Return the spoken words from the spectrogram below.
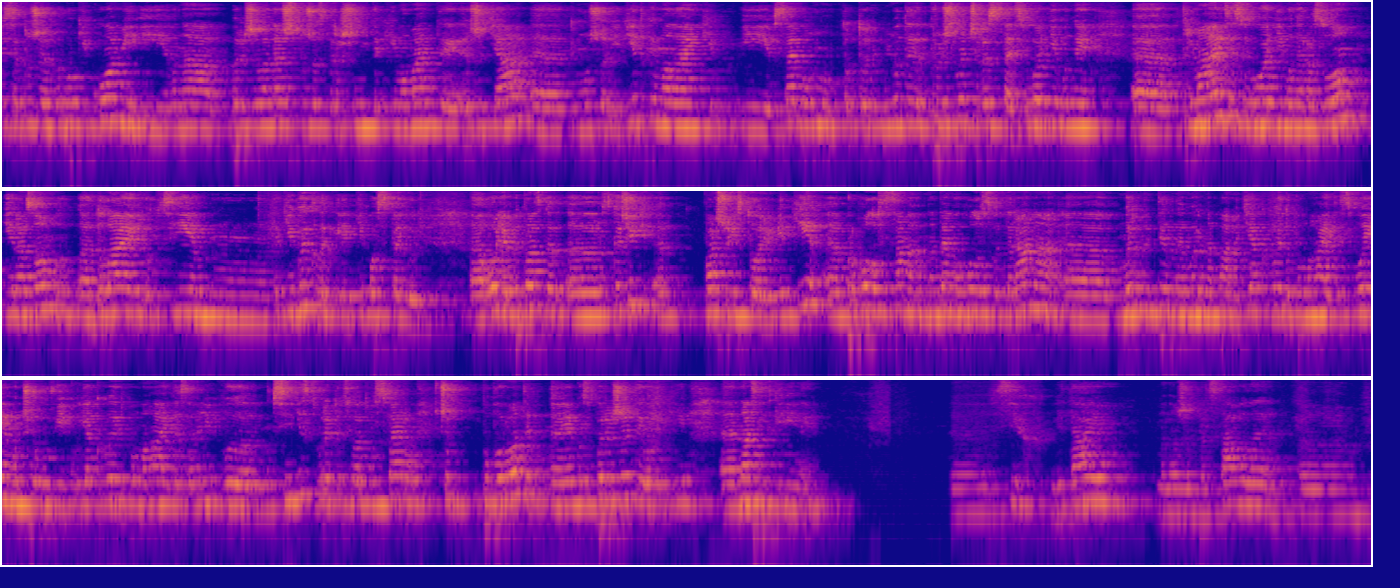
в дуже глибокій комі, і вона пережила теж дуже страшні такі моменти життя, е, тому що і дітки маленькі, і все було. Ну, тобто люди пройшли через це. Сьогодні вони е, тримаються, сьогодні вони разом і разом е, долають оці такі виклики, які постають. Оля, будь ласка, розкажіть вашу історію, які е, про голос саме на тему голос ветерана, е, мирний тил, не мирна пам'ять. Як ви допомагаєте своєму чоловіку? Як ви допомагаєте взагалі в, сім'ї створити цю атмосферу, щоб побороти, е, якось пережити такі наслідки війни? Всіх вітаю, мене вже представили.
